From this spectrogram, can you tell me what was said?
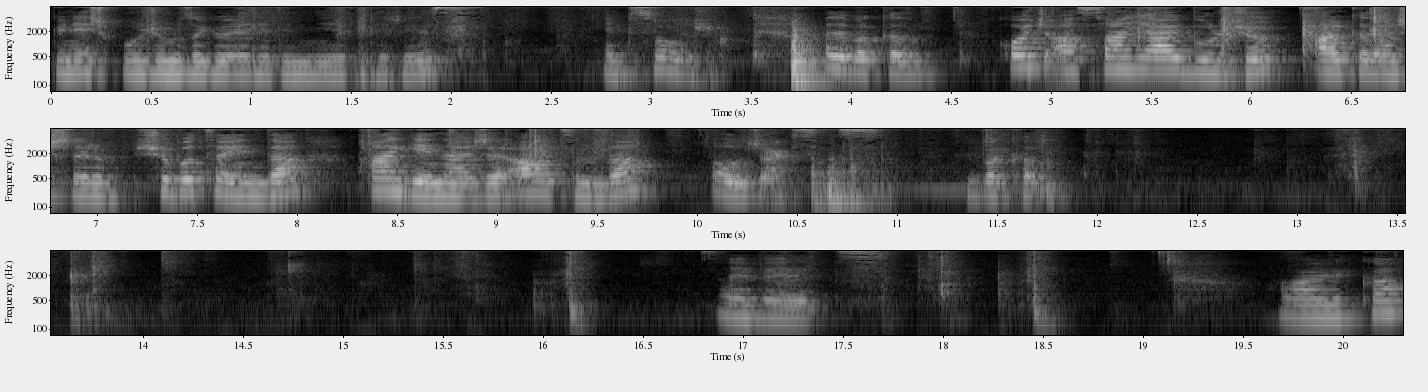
güneş burcumuza göre de dinleyebiliriz. Hepsi olur. Hadi bakalım. Koç Aslan Yay burcu arkadaşlarım Şubat ayında hangi enerjiler altında olacaksınız? Bir bakalım. Evet. Harika.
